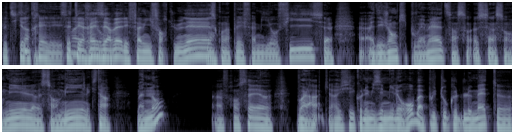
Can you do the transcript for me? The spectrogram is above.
le ticket d'entrée. C'était réservé à des familles fortunées, ce qu'on appelait les familles office, à des gens qui pouvaient mettre 500, 500 000, 100 000, etc. Maintenant, un Français, euh, voilà, qui a réussi à économiser 1000 euros, bah, plutôt que de le mettre euh,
